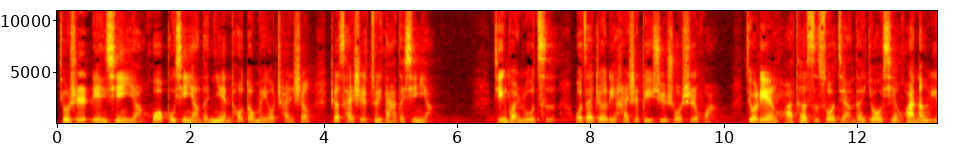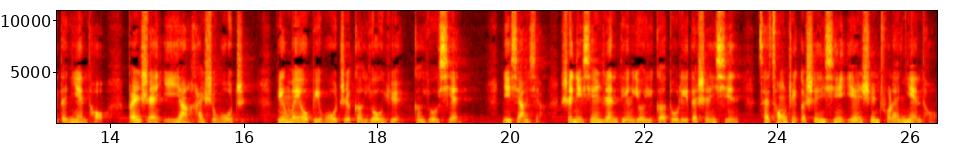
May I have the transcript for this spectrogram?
就是连信仰或不信仰的念头都没有产生，这才是最大的信仰。尽管如此，我在这里还是必须说实话。就连华特斯所讲的有显化能力的念头本身一样还是物质，并没有比物质更优越、更优先。你想想，是你先认定有一个独立的身心，才从这个身心延伸出来念头。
